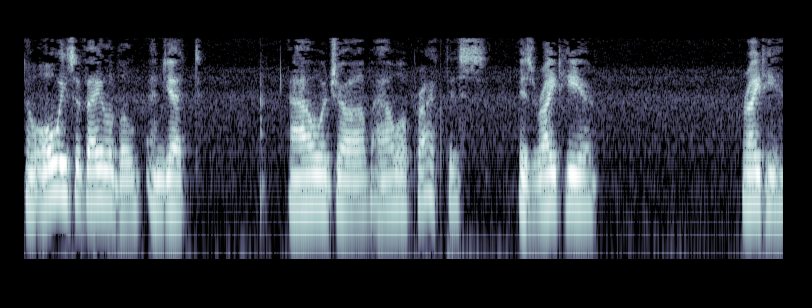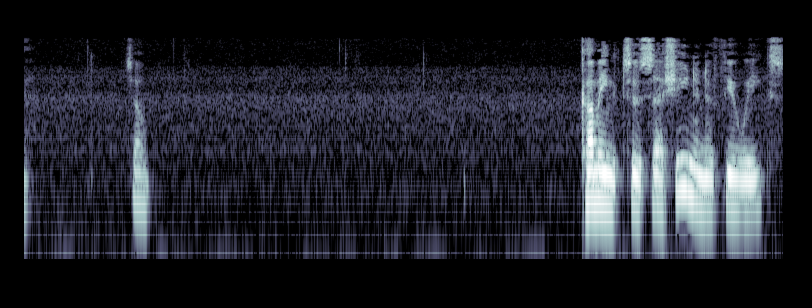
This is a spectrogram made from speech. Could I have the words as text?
Now always available and yet our job, our practice is right here, right here. So coming to Sesshin in a few weeks,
